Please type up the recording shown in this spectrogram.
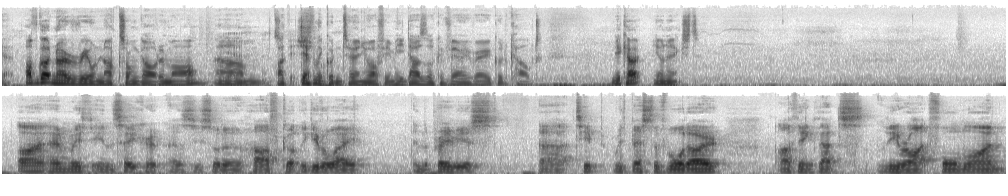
Yeah, I've got no real knocks on Golden Mile. Yeah, Um, that's a I bit definitely short. couldn't turn you off him. He does look a very, very good colt. Nico, you're next. I am with In Secret as you sort of half got the giveaway in the previous uh, tip with Best of Bordeaux. I think that's the right form line.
